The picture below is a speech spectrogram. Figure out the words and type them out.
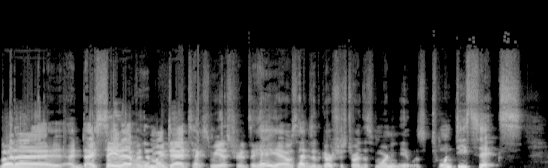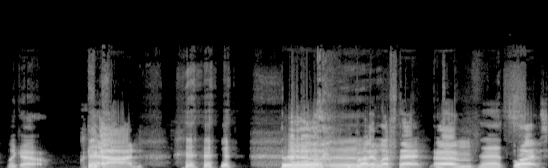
but uh, I, I say that, but then my dad texted me yesterday and said, "Hey, I was headed to the grocery store this morning. It was 26." I'm like, oh God. Ugh, I'm glad I left that. Um, That's but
